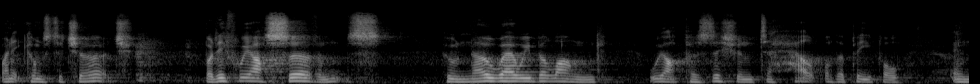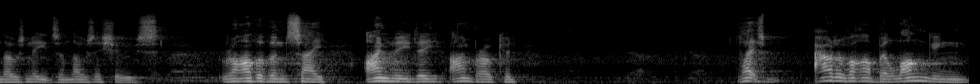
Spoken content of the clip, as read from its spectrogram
when it comes to church. But if we are servants who know where we belong, we are positioned to help other people in those needs and those issues rather than say, I'm needy, I'm broken. Let's, out of our belonging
